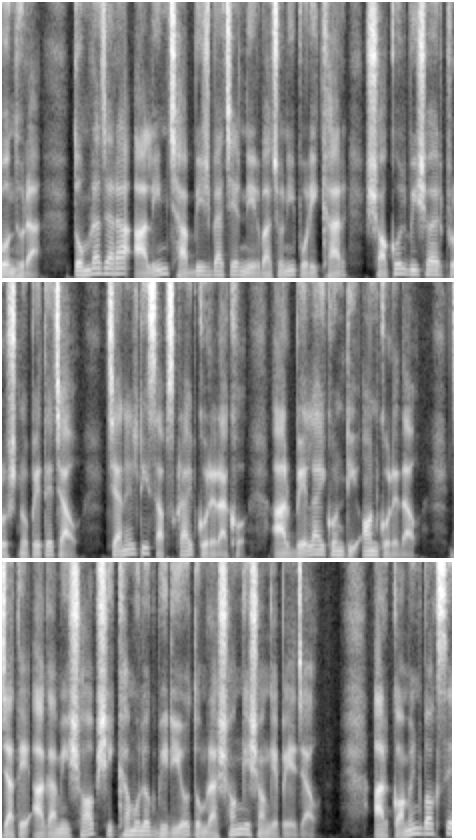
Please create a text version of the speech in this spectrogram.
বন্ধুরা, তোমরা যারা আলিম ২৬ ব্যাচের নির্বাচনী পরীক্ষার সকল বিষয়ের প্রশ্ন পেতে চাও, চ্যানেলটি সাবস্ক্রাইব করে রাখো আর বেল আইকনটি অন করে দাও, যাতে আগামী সব শিক্ষামূলক ভিডিও তোমরা সঙ্গে সঙ্গে পেয়ে যাও। আর কমেন্ট বক্সে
